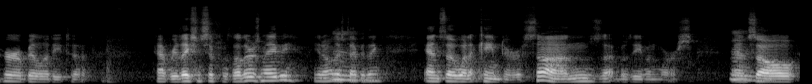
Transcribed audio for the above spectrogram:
her ability to have relationships with others, maybe, you know, this type of thing. And so when it came to her sons, that was even worse. And so,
